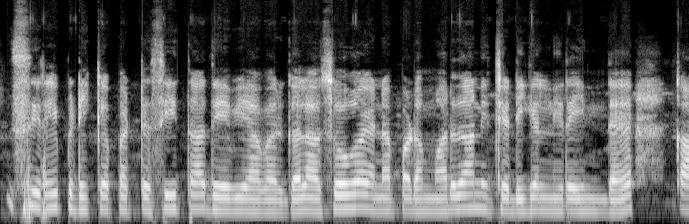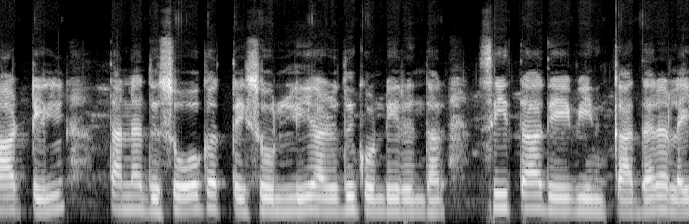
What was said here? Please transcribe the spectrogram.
வைக்கப்பட்டிருந்தார். சிறைபிடிக்கப்பட்ட சீதாதேவி அவர்கள் அசோகா எனப்படும் மருதாணிச் செடிகள் நிறைந்த காட்டில் தனது சோகத்தைச் சொல்லி அழுது கொண்டிருந்தார். சீதாதேவியின் கதறலை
